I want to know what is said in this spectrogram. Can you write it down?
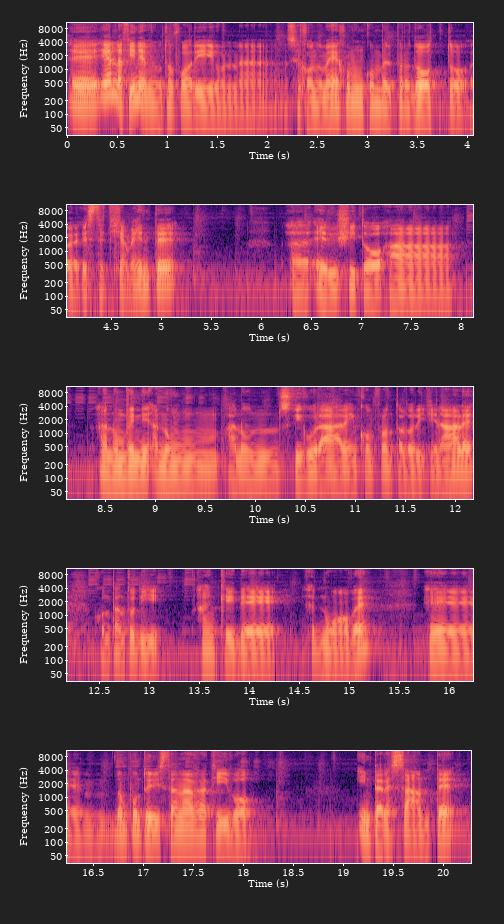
Eh, e alla fine è venuto fuori un, secondo me, comunque un bel prodotto. Eh, esteticamente eh, è riuscito a, a, non veni- a, non, a, non sfigurare in confronto all'originale, con tanto di anche idee nuove. da un punto di vista narrativo interessante,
